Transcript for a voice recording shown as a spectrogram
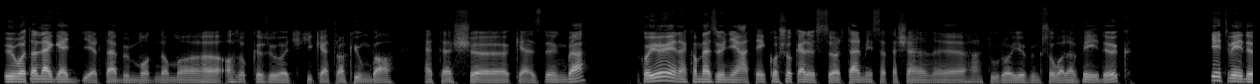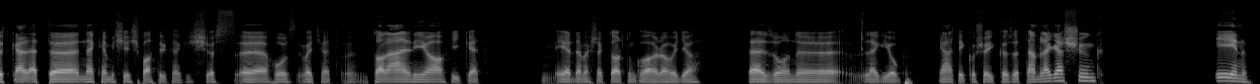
ő volt a legegyértelműbb, mondom, azok közül, hogy kiket rakjunk be a hetes kezdőnkbe. És akkor jöjjenek a mezőnyjátékosok, először természetesen hátulról jövünk, szóval a védők. Két védőt kellett nekem is és Patriknek is összehoz, vagy hát találnia, akiket érdemesnek tartunk arra, hogy a szezon legjobb játékosai között emlegessünk. Én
